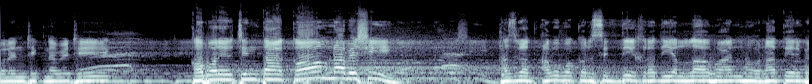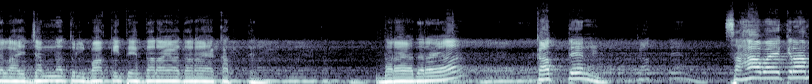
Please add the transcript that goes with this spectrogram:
বলেন ঠিক না ঠিক? কবরের চিন্তা কম না বেশি? হজরত আবু বকর সিদ্দিক রাদিয়াল্লাহু আনহু রাতের বেলায় জান্নাতুল বাকিতে দাঁড়ায়া দাঁড়ায়া কাঁদতেন। দাঁড়ায়া দাঁড়ায়া কাঁদতেন। সাহাবা একরাম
